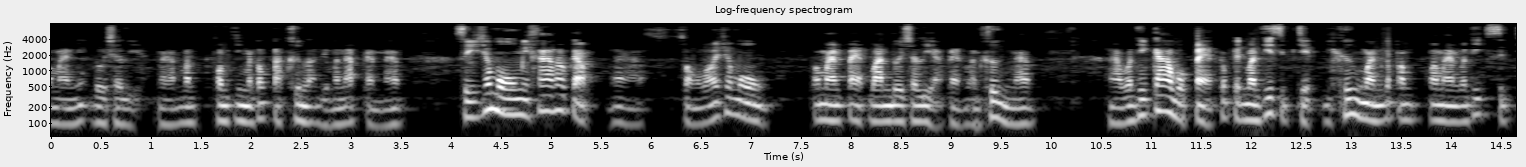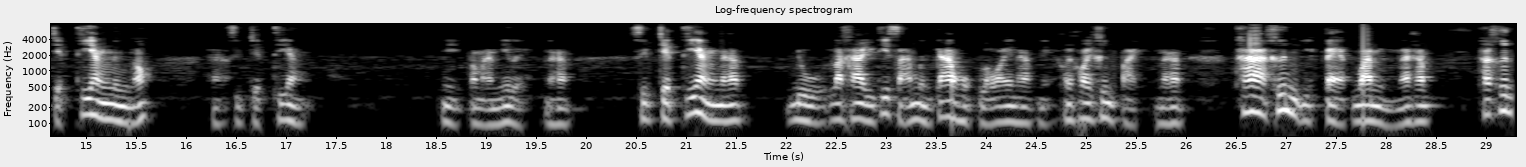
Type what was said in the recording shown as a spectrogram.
ประมาณนี้โดยเฉลี่ยนะครับ มันความจริงมันต้องตัดขึ้นละเดี๋ยวมานับกันนะครับสี่ชั่วโมงมีค่าเท่ากับสอ่า200ชั่วโมง ประมาณ8วันโดยเฉลี่ย8วันครึ่งนะครับวันที่9บวก8ก็เป็นวันที่17อีกครึ่งวันก็ประประมาณวันที่17เจ็ดเที่ยงหนึ่งเนาะอ่า17เที่ยง นี่ประมาณนี้เลยนะครับ17เที่ยงนะครับ อยู่ราคาอยู่ที่39,600นะครับเนี่ยค่อยๆขึ้นไปนะครับ ถ้าขึ้นอีก8วันนะครับ ถ้าขึ้น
